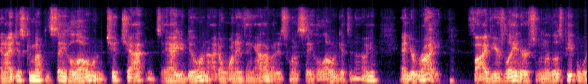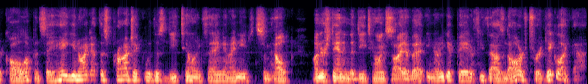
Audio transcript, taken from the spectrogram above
and I just come up and say hello and chit chat and say how you doing. I don't want anything out of it. I just want to say hello and get to know you. And you're right. Five years later, one of those people would call up and say, "Hey, you know, I got this project with this detailing thing, and I need some help understanding the detailing side of it." You know, you get paid a few thousand dollars for a gig like that.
